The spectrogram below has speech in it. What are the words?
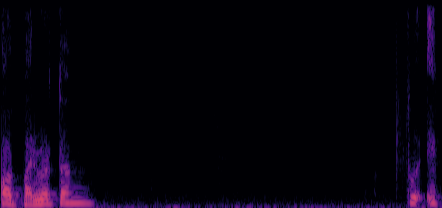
और परिवर्तन तो एक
